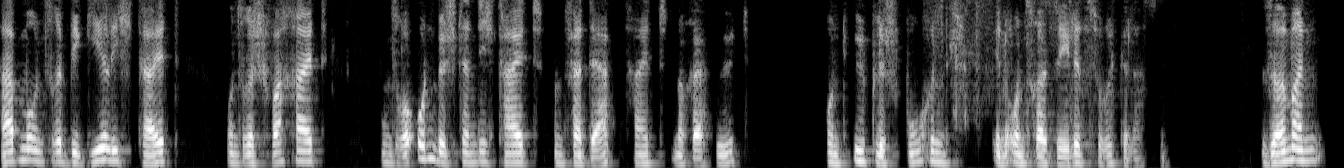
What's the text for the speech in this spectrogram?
haben unsere Begierlichkeit, unsere Schwachheit, unsere Unbeständigkeit und Verderbtheit noch erhöht und üble Spuren in unserer Seele zurückgelassen. Soll man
